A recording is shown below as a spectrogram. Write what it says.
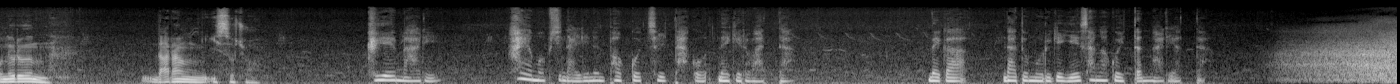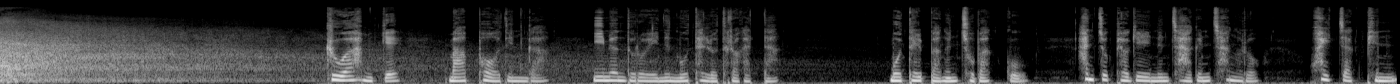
오늘은 나랑 있어줘. 그의 말이 하염없이 날리는 벚꽃을 타고 내게로 왔다. 내가 나도 모르게 예상하고 있던 말이었다. 그와 함께 마포 어딘가 이면도로에 있는 모텔로 들어갔다. 모텔방은 좁았고 한쪽 벽에 있는 작은 창으로 활짝 핀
